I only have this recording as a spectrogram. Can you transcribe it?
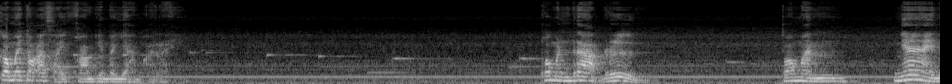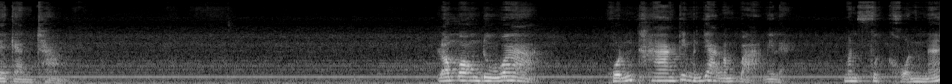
ก็ไม่ต้องอาศัยความเพียรพยายามอะไร เพราะมันราบรื่น เพราะมันง่ายในการทำเรามองดูว่าหนทางที่มันยากลำบากนี่แหละ มันฝึกคนนะ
